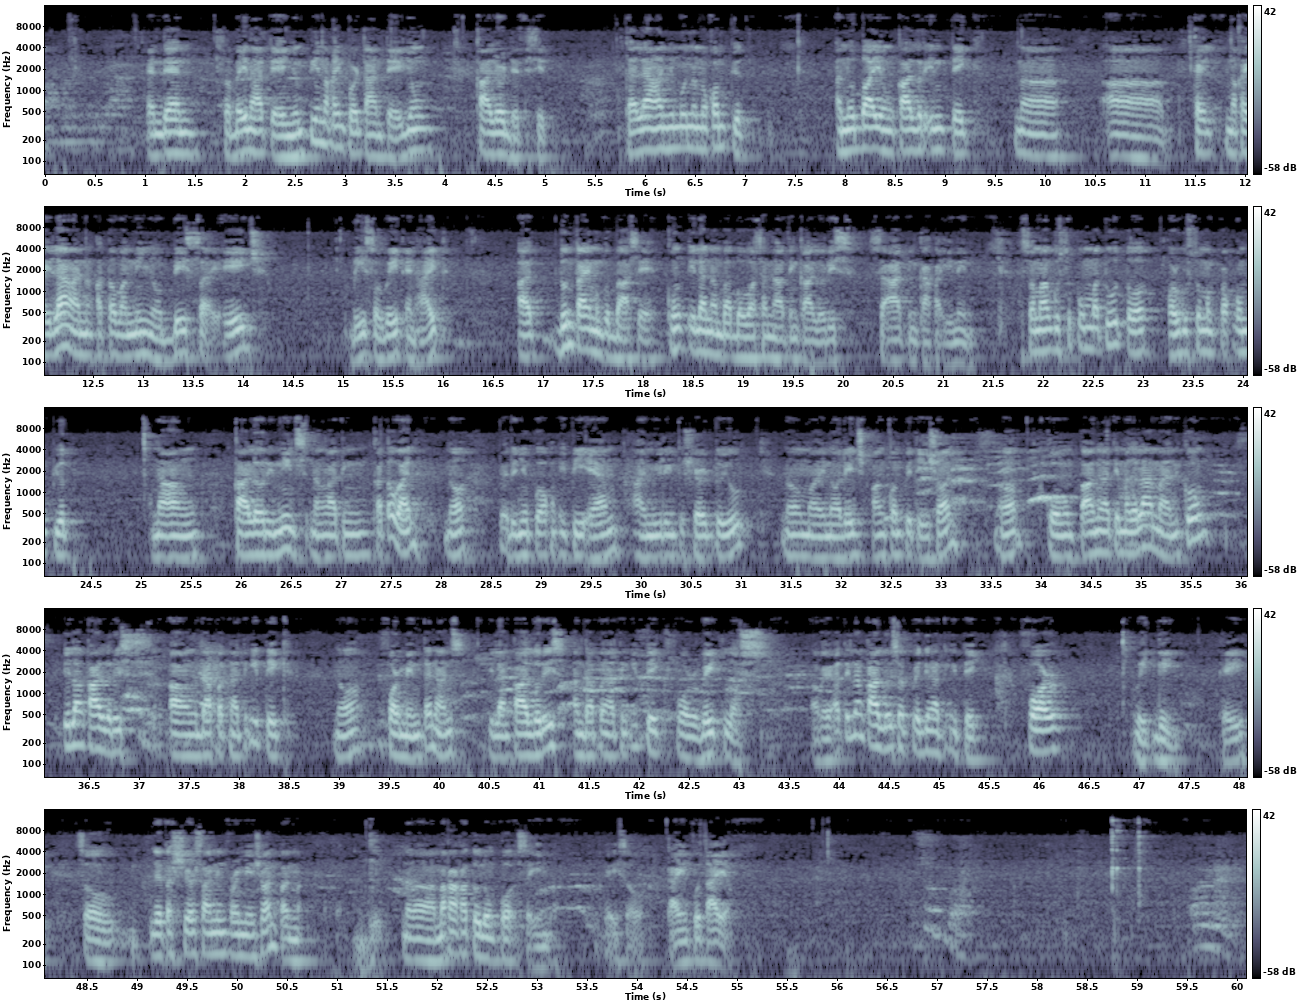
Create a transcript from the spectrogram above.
And then, sabay natin, yung pinaka-importante, yung calorie deficit. Kailangan nyo muna ma-compute ano ba yung calorie intake na, ah, kail- na kailangan ng katawan ninyo based sa age, based sa weight and height. At doon tayo magbabase kung ilan ang babawasan nating calories sa ating kakainin. Sa mga gusto pong matuto or gusto magpa-compute ng calorie needs ng ating katawan, no? Pwede niyo po akong i-PM. I'm willing to share to you no, my knowledge on computation, no? Kung paano natin malalaman kung ilang calories ang dapat nating i-take, no? For maintenance, ilang calories ang dapat nating i-take for weight loss. Okay? At ilang calories ang pwede nating i-take for weight gain. Okay? So, let us share some information pan na makakatulong po sa inyo. Okay? So, kain po tayo. All right.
